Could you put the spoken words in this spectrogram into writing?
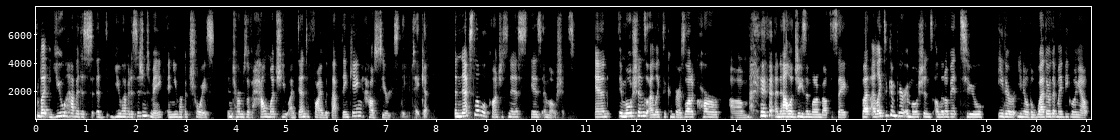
but you have a, de- you have a decision to make, and you have a choice in terms of how much you identify with that thinking, how seriously you take it. The next level of consciousness is emotions. And emotions, I like to compare, there's a lot of car um, analogies in what I'm about to say, but I like to compare emotions a little bit to either, you know, the weather that might be going out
